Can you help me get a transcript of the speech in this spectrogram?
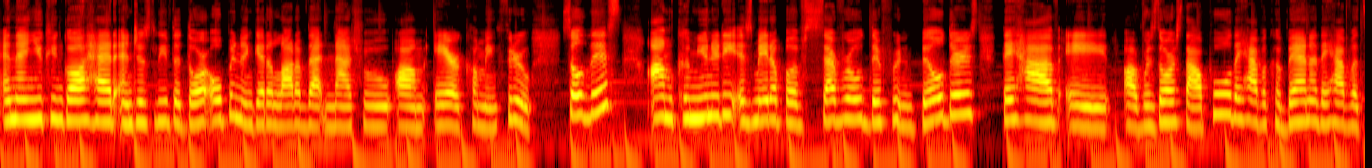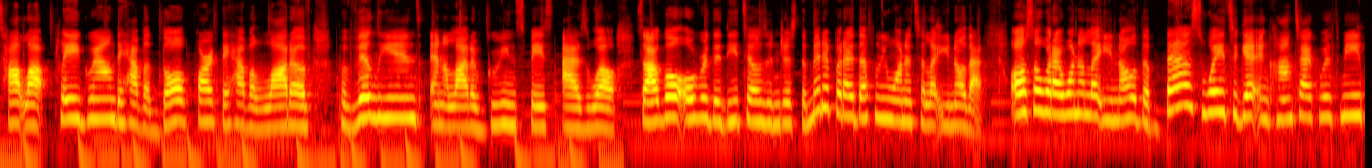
and then you can go ahead and just leave the door open and get a lot of that natural natural um, air coming through. So this um, community is made up of several different builders. They have a, a resort style pool, they have a cabana, they have a tot lot playground, they have a dog park, they have a lot of pavilions and a lot of green space as well. So I'll go over the details in just a minute, but I definitely wanted to let you know that. Also, what I wanna let you know, the best way to get in contact with me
